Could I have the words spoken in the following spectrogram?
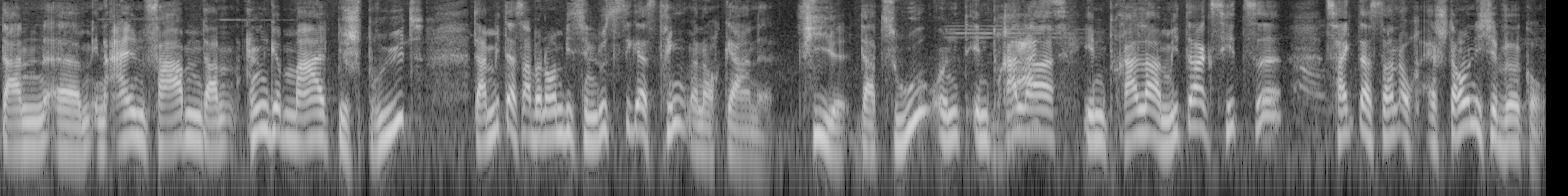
dann ähm, in allen Farben dann angemalt, besprüht. Damit das aber noch ein bisschen lustiger ist, trinkt man auch gerne viel dazu. Und in praller, in praller Mittagshitze zeigt das dann auch erstaunliche Wirkung.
